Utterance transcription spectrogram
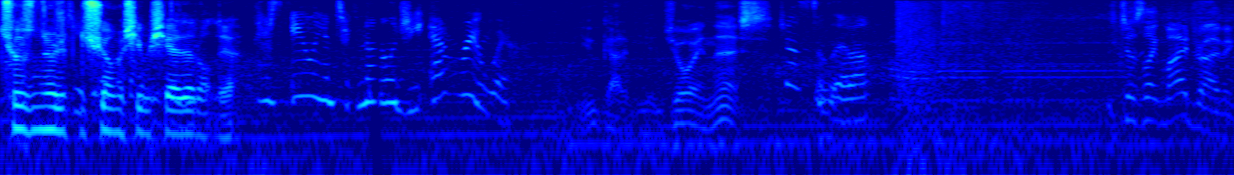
Çözünürlük düşüyormuş gibi şeyler oluyor. There's alien technology everywhere. You gotta be enjoying this. Just a little. It's just like my driving.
